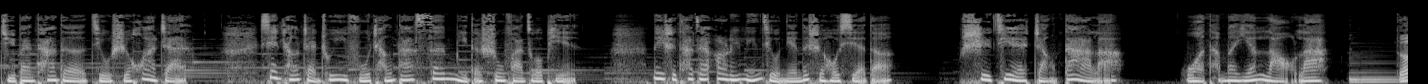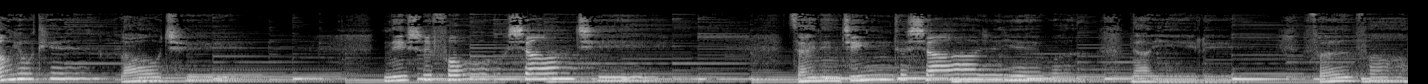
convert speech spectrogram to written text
举办他的九十画展。现场展出一幅长达三米的书法作品，那是他在二零零九年的时候写的。世界长大了，我他妈也老了。当有天老去，你是否想起，在宁静的夏日夜晚，那一缕芬芳，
